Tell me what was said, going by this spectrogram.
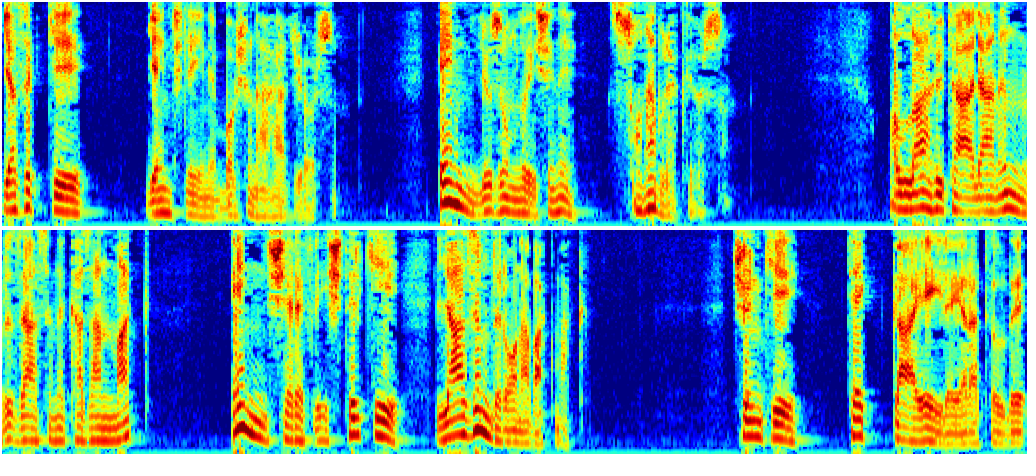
Yazık ki gençliğini boşuna harcıyorsun. En lüzumlu işini sona bırakıyorsun. Allahü Teala'nın rızasını kazanmak en şerefli iştir ki lazımdır ona bakmak. Çünkü tek gaye ile yaratıldı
